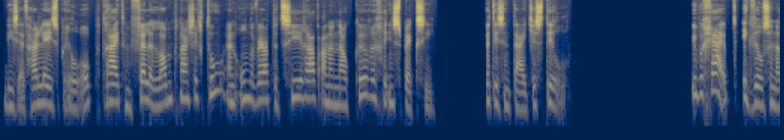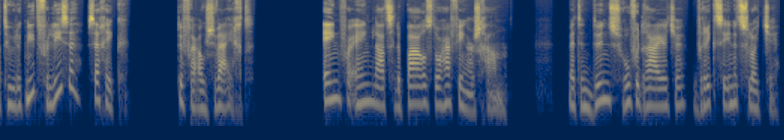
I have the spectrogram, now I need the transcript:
Die zet haar leesbril op, draait een felle lamp naar zich toe en onderwerpt het sieraad aan een nauwkeurige inspectie. Het is een tijdje stil. U begrijpt, ik wil ze natuurlijk niet verliezen, zeg ik. De vrouw zwijgt. Eén voor één laat ze de parels door haar vingers gaan. Met een dun schroevendraaiertje wrikt ze in het slotje.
